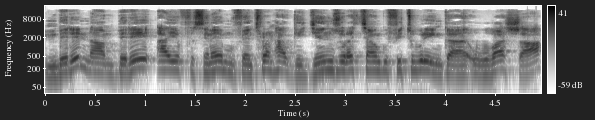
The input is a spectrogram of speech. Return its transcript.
mbere na mbere AFC na M23 ntabwo igenzura cyangwa ifite uburenga ububasha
